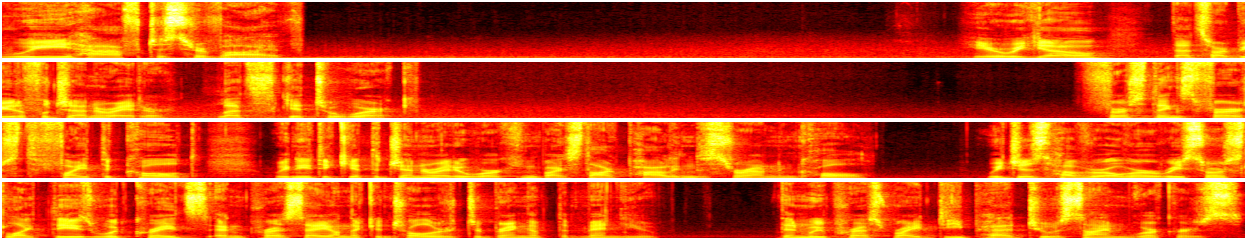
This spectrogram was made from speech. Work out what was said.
We have to survive. Here we go. That's our beautiful generator. Let's get to work. First things first, fight the cold. We need to get the generator working by stockpiling the surrounding coal. We just hover over a resource like these wood crates and press A on the controller to bring up the menu. Then we press right D-pad to assign workers.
